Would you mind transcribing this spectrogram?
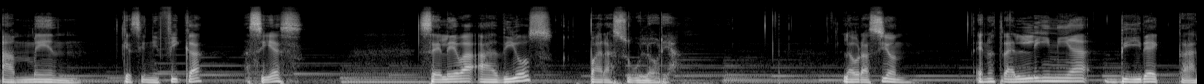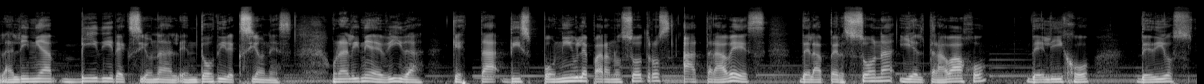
amén, que significa así es, se eleva a Dios para su gloria. La oración es nuestra línea directa, la línea bidireccional en dos direcciones, una línea de vida que está disponible para nosotros a través de la persona y el trabajo del Hijo de Dios,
